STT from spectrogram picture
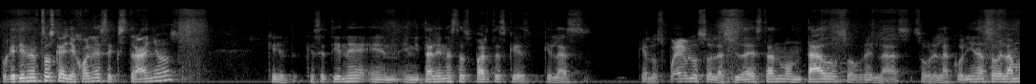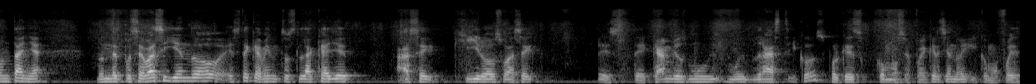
porque tienen estos callejones extraños que, que se tiene en, en, Italia, en estas partes, que, que, las, que los pueblos o las ciudades están montados sobre, las, sobre la colina, sobre la montaña, donde pues se va siguiendo este camino, entonces la calle hace giros o hace este, cambios muy, muy drásticos, porque es como se fue creciendo y como fue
